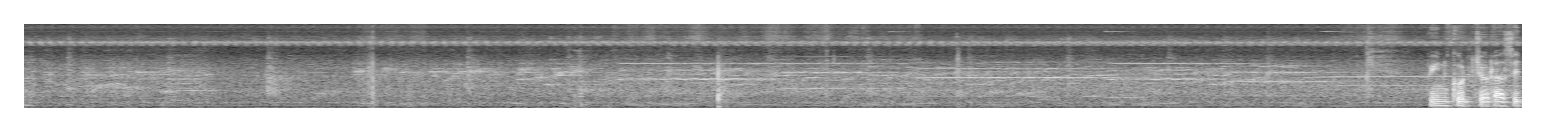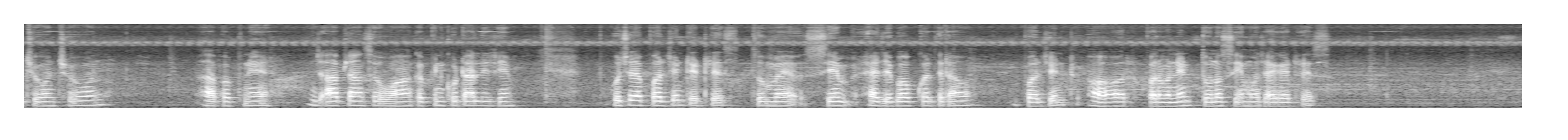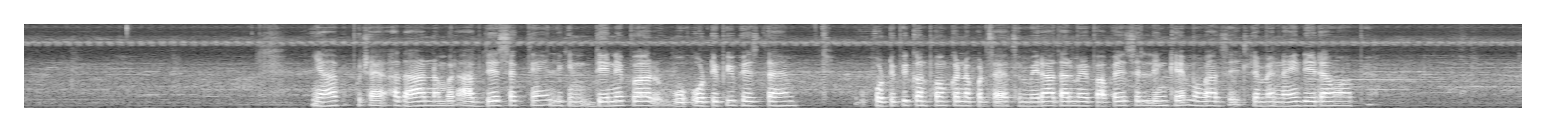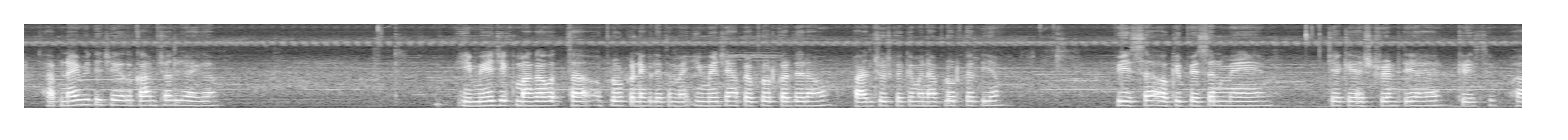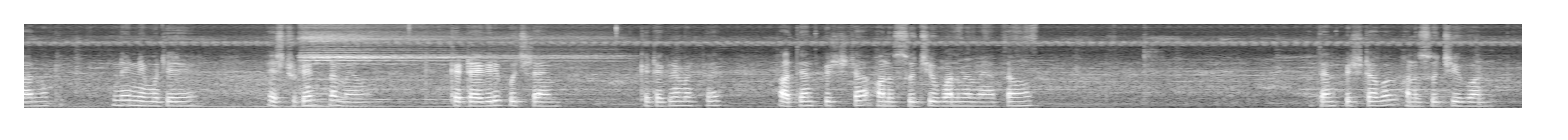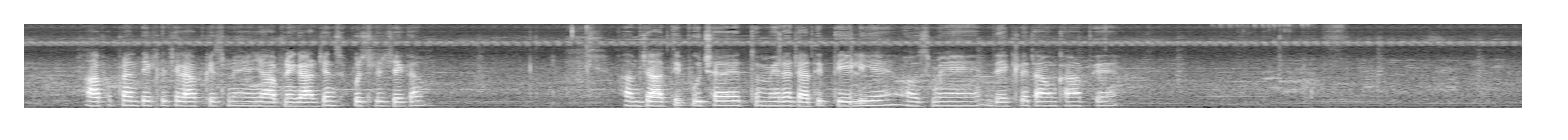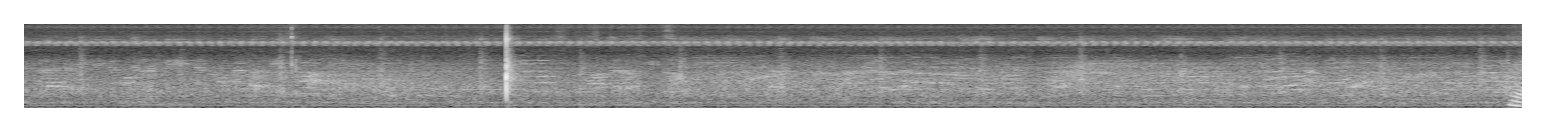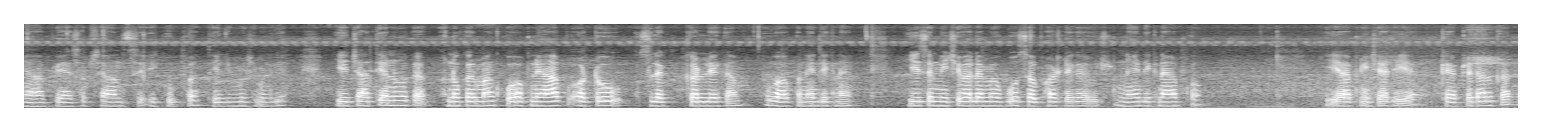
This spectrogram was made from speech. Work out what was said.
पिन कोड चौरासी चौवन चौवन। आप अपने, आप जहाँ से हो, वहाँ का पिन कोड डाल लीजिए। पूछा है प्रजेंट एड्रेस तो मैं सेम एज एबव कर दे रहा हूँ। परजेंट और परमानेंट दोनों सेम हो जाएगा एड्रेस यहाँ पे पूछा है आधार नंबर आप दे सकते हैं, लेकिन देने पर वो ओटीपी भेजता है। ओ टी पी कन्फर्म करना पड़ता है तो मेरा आधार मेरे पापा जी से लिंक है मोबाइल से, इसलिए मैं नहीं दे रहा हूँ आप पे। आप नहीं भी दीजिएगा तो काम चल जाएगा। इमेज एक मांगा हुआ था अपलोड करने के लिए तो मैं इमेज यहाँ पे अपलोड कर दे रहा हूँ। फ़ाइल चूज़ करके मैंने अपलोड कर दिया। पेशा ऑक्यूपेशन में क्या क्या स्टूडेंट दिया है? कृषि फार्म नहीं नहीं, मुझे स्टूडेंट ना मैं कैटेगरी पूछ रहा है। कैटेगरी में क्या अत्यंत पिछड़ा अनुसूची वन में मैं आता हूँ। अत्यंत पिछड़ा वर्ग अनुसूची वन आप अपना देख लीजिएगा, आप किसमें हैं या अपने गार्जियन से पूछ लीजिएगा। हम जाति पूछा है तो मेरा जाति तेली है और उसमें देख ले रहा हूँ कहाँ पे है। यहाँ पे है सबसे अंत से एक ऊपर, तेली मिर्च मिल गया ये जातीय अनुक्रमांक वो अपने आप ऑटो सेलेक्ट कर लेगा, वो आपको नहीं देखना है। ये सब नीचे वाला में वो सब भर लेगा नहीं देखना है आपको। ये आप नीचे आ जाइए कैप्चर डालकर।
